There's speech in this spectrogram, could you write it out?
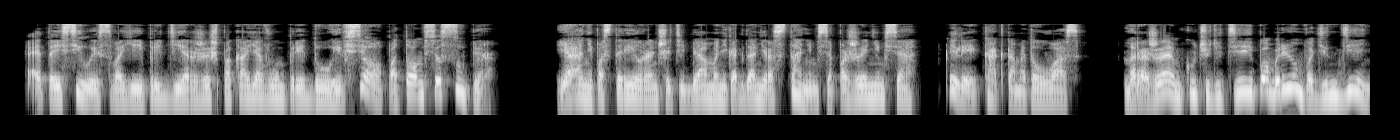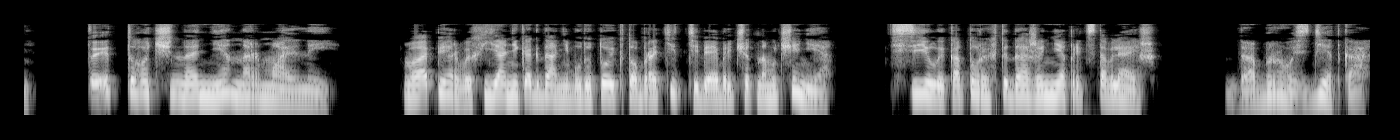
этой силой своей придержишь, пока я в ум приду, и все, потом все супер. Я не постарею раньше тебя, мы никогда не расстанемся, поженимся. Или как там это у вас? Нарожаем кучу детей и помрем в один день. Ты точно ненормальный. Во-первых, я никогда не буду той, кто обратит тебя и обречет на мучения, силы которых ты даже не представляешь. Да брось, детка.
